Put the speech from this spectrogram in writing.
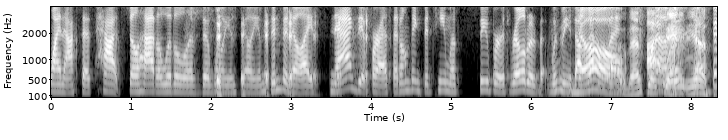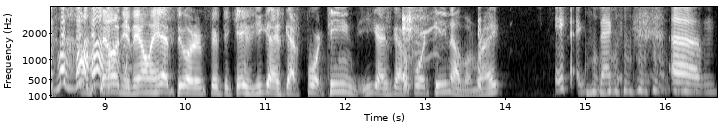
Wine Access hat still had a little of the William Selyem Zinfandel, I snagged it for us. I don't think the team was super thrilled with, with me about No. that. Oh, But that's I okay. was, Yeah. I'm telling you, they only had 250 cases. You guys got 14. You guys got 14 of them, right? yeah, exactly. um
